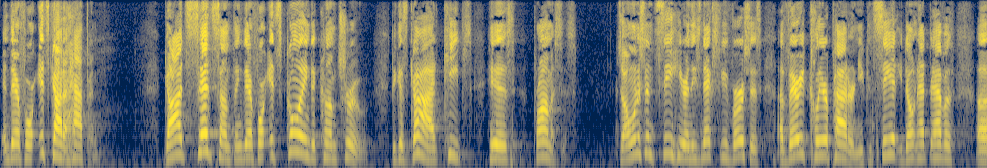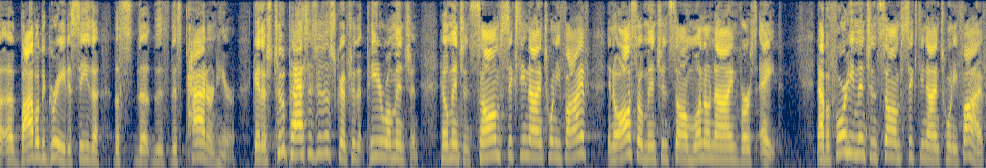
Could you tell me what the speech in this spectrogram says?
and therefore it's got to happen. God said something, therefore it's going to come true because God keeps his promises. So I want us to see here in these next few verses a very clear pattern. You can see it. You don't have to have a, a, a Bible degree to see the, the, the, this pattern here. Okay, there's two passages of Scripture that Peter will mention. He'll mention Psalm 69, 25, and he'll also mention Psalm 109, verse 8. Now, before he mentions Psalm 69, 25,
